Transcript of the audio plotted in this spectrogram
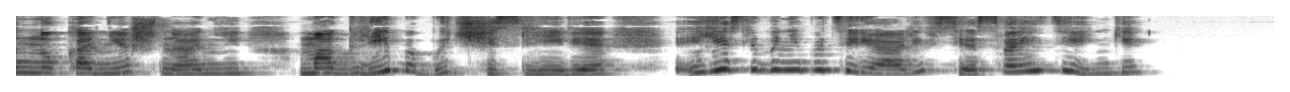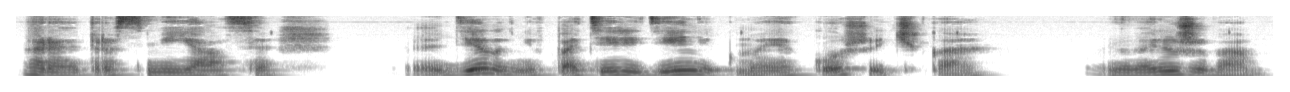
Ну, конечно, они могли бы быть счастливее, если бы не потеряли все свои деньги. Ред рассмеялся. Дело не в потере денег, моя кошечка. Говорю же вам,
